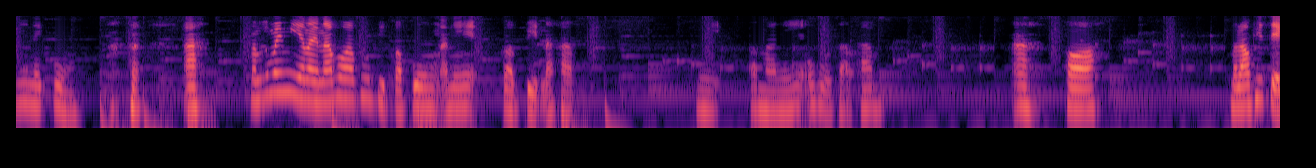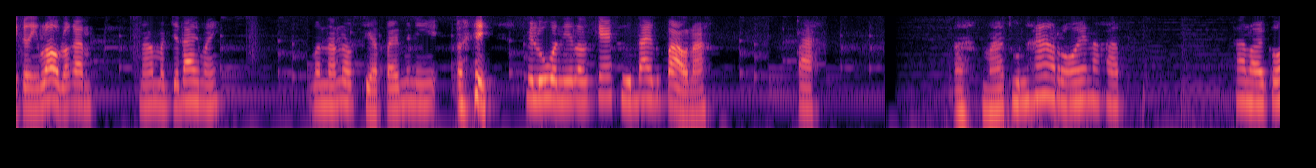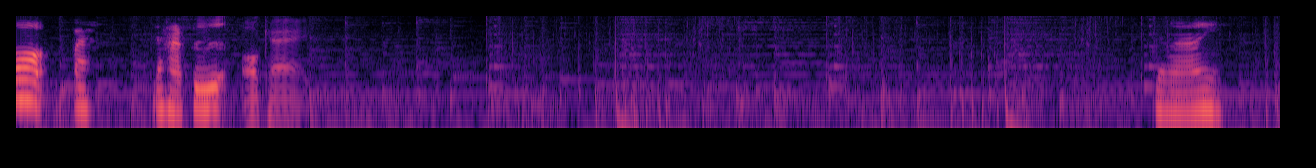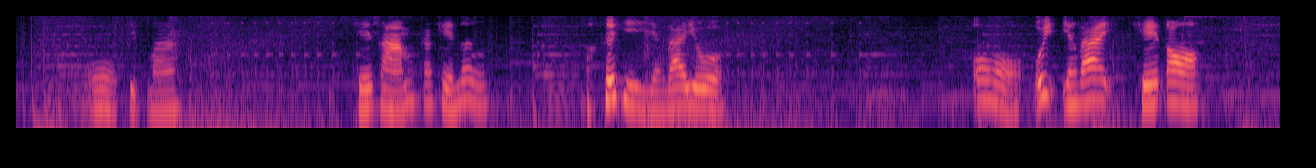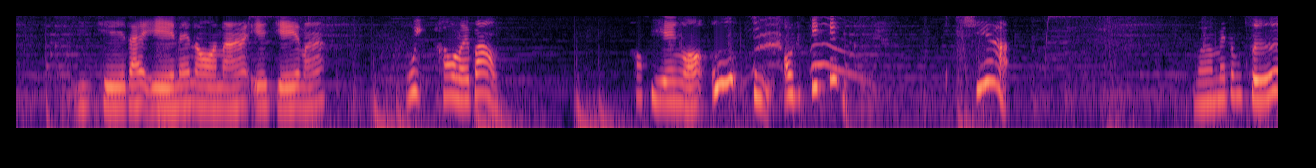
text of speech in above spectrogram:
นี่ในกลุ่ม อะ มันก็ไม่มีอะไรนะ เพราะว่าเพิ่งปิดปรับปรุงอันนี้ก่อนปิดนะครับ นี่ประมาณนี้ โอ้โหสามค่ำอะ พอ มาลองพิเศษกันอีกรอบแล้วกัน นะมันจะได้ไหม วันนั้นเราเสียไปไม่นี้ เอ้ย ไม่รู้วันนี้เราแก้คืนได้หรือเปล่านะไปอะ มาทุนห้าร้อยนะครับห้าร้อยก็ ไปเดี๋ยวหาซื้อ Okay. ยังไง โอ้สิบมาเคสามกางเขนหนึ่งเฮ้ย ยังได้อยู่ โอ้อุ้ยยังได้เคต่อมีเคได้เอแน่นอนนะเอเจนะ อุ้ยเข้าเลยเปล่า เข้าฟรีเองเหรอ อู้หูเอาดิเชี่ยมาไม่ต้องซื้อ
